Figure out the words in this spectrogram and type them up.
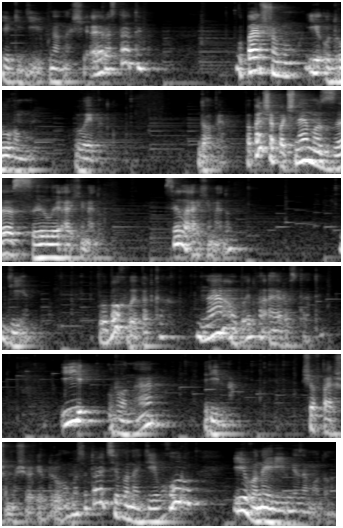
які діють на наші аеростати у першому і у другому випадку. Добре. По-перше, почнемо з сили Архімеду. Сила Архімеду діє в обох випадках на обидва аеростати. І вона рівна. Що в першому, що і в другому ситуації вона діє вгору, і вони рівні за модулем.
